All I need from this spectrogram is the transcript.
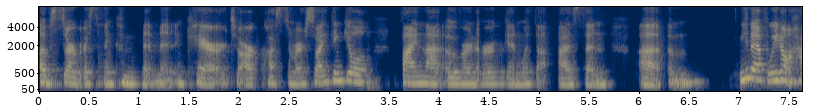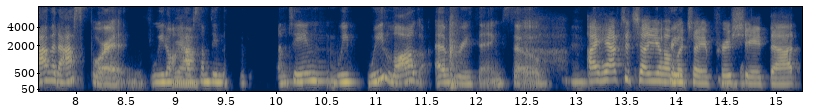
of service and commitment and care to our customers. So I think you'll find that over and over again with us. And um, you know, if we don't have it, ask for it. If we don't yeah. have something that hunting, we we log everything. So I have to tell you how much I appreciate that.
